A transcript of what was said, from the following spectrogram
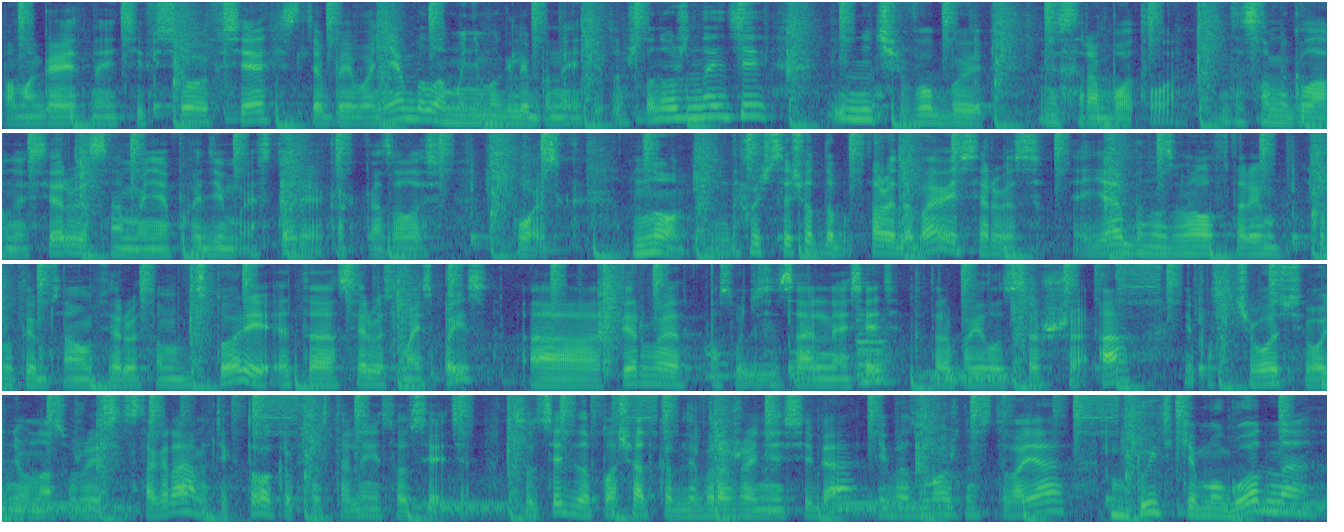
помогает найти все всех. Если бы его не было, мы не могли бы найти то, что нужно найти, и ничего бы не сработало. Это самый главный сервис, самая необходимая история, как оказалось, поиск. Но хочется еще второй добавить сервис. Я бы назвал вторым крутым самым сервисом в истории. Это сервис MySpace. А, первая, по сути, социальная сеть, которая появилась в США, и после чего сегодня у нас уже есть Instagram, TikTok и все остальные соцсети. Соцсети — это площадка для выражения себя, и возможность твоя быть кем угодно,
